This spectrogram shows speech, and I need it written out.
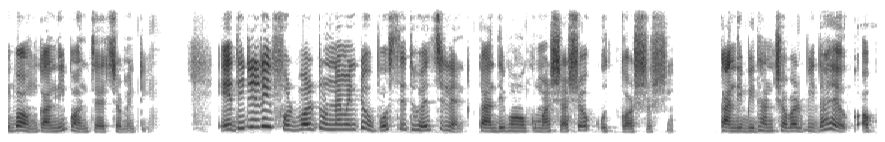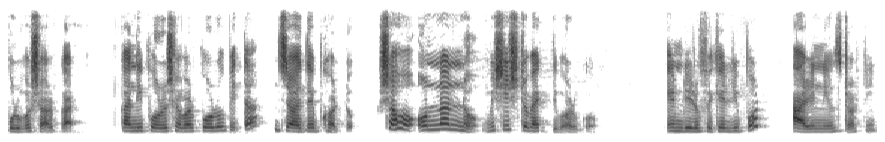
এবং কান্দি পঞ্চায়েত সমিতি। এদিনের এই ফুটবল টুর্নামেন্টে উপস্থিত হয়েছিলেন কান্দি মহকুমার শাসক উৎকর্ষ সিং, কান্দি বিধানসভার বিধায়ক অপূর্ব সরকার, কান্দি পৌরসভার পৌরপিতা জয়দেব ঘটক সহ অন্যান্য বিশিষ্ট ব্যক্তিবর্গ। এমডি রফিকের রিপোর্ট আর নিউজ ডট ইন।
